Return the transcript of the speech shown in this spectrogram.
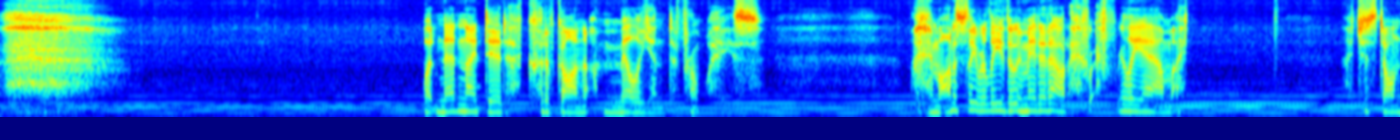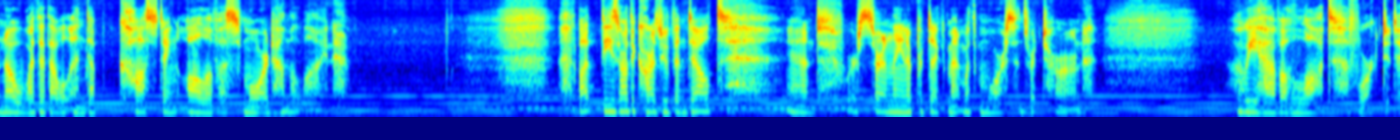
What Ned and I did could have gone a million different ways. I'm honestly relieved that we made it out. I, I really am. I, I just don't know whether that will end up costing all of us more down the line. But these are the cards we've been dealt, and we're certainly in a predicament with Morrison's return. We have a lot of work to do.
